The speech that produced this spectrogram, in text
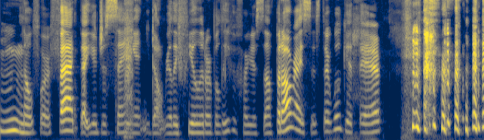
Mm. know for a fact that you're just saying it. You don't really feel it or believe it for yourself. But all right, sister, we'll get there.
